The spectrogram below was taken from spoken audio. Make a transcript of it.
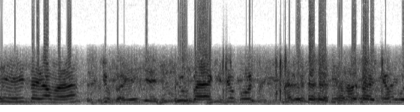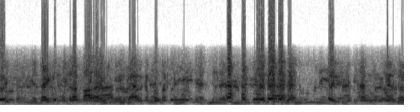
Ty, dajemy. Dziubek. Dziubek, dziubuś. Dziubuś. Daj go podrapałem, kurwa, ja muszę po prostu mówić. I tam mu Tak,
